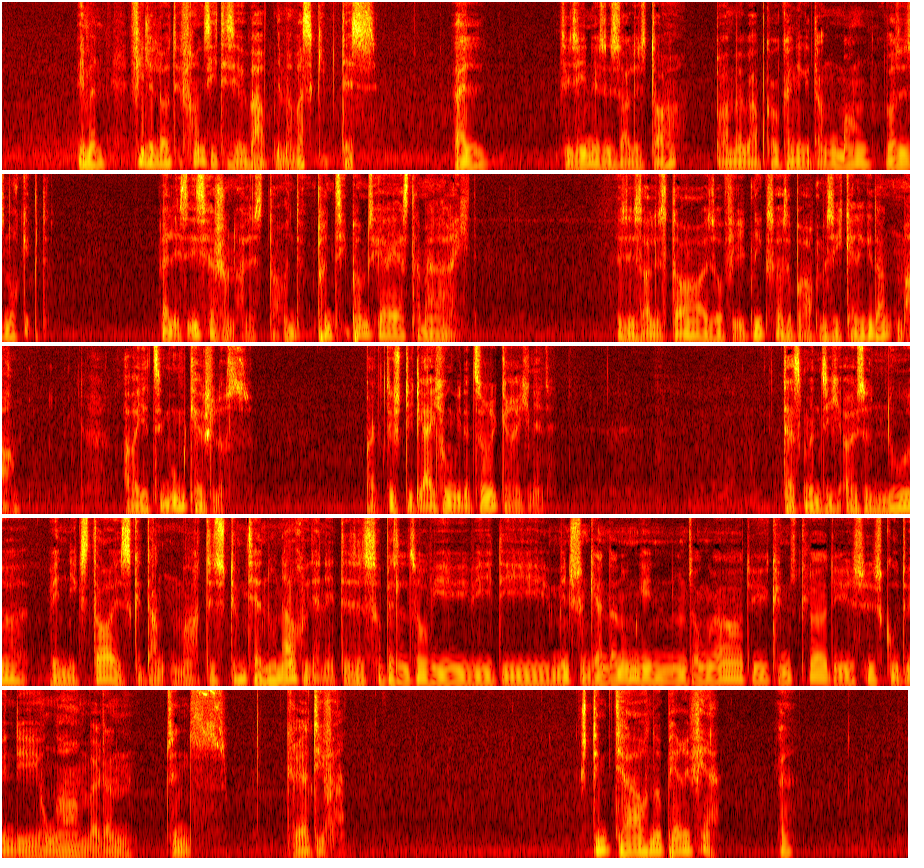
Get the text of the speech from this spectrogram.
Ich meine, viele Leute fragen sich das ja überhaupt nicht mehr. Was gibt es? Weil sie sehen, es ist alles da, brauchen wir überhaupt gar keine Gedanken machen, was es noch gibt. Weil es ist ja schon alles da. Und im Prinzip haben sie ja erst einmal erreicht. Es ist alles da, also fehlt nichts, also braucht man sich keine Gedanken machen. Aber jetzt im Umkehrschluss, praktisch die Gleichung wieder zurückgerechnet, dass man sich also nur, wenn nichts da ist, Gedanken macht, das stimmt ja nun auch wieder nicht. Das ist so ein bisschen so, wie, wie die Menschen gern dann umgehen und sagen, ja, die Künstler, die ist es gut, wenn die Hunger haben, weil dann sind sie kreativer stimmt ja auch nur peripher. Ja?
